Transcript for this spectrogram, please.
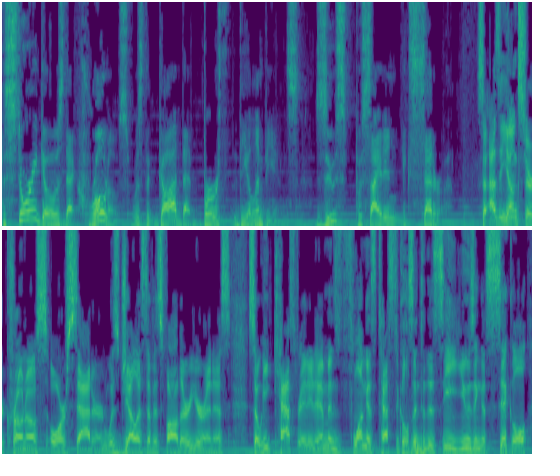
The story goes that Kronos was the god that birthed the Olympians Zeus, Poseidon, etc. So, as a youngster, Kronos, or Saturn, was jealous of his father, Uranus, so he castrated him and flung his testicles into the sea using a sickle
